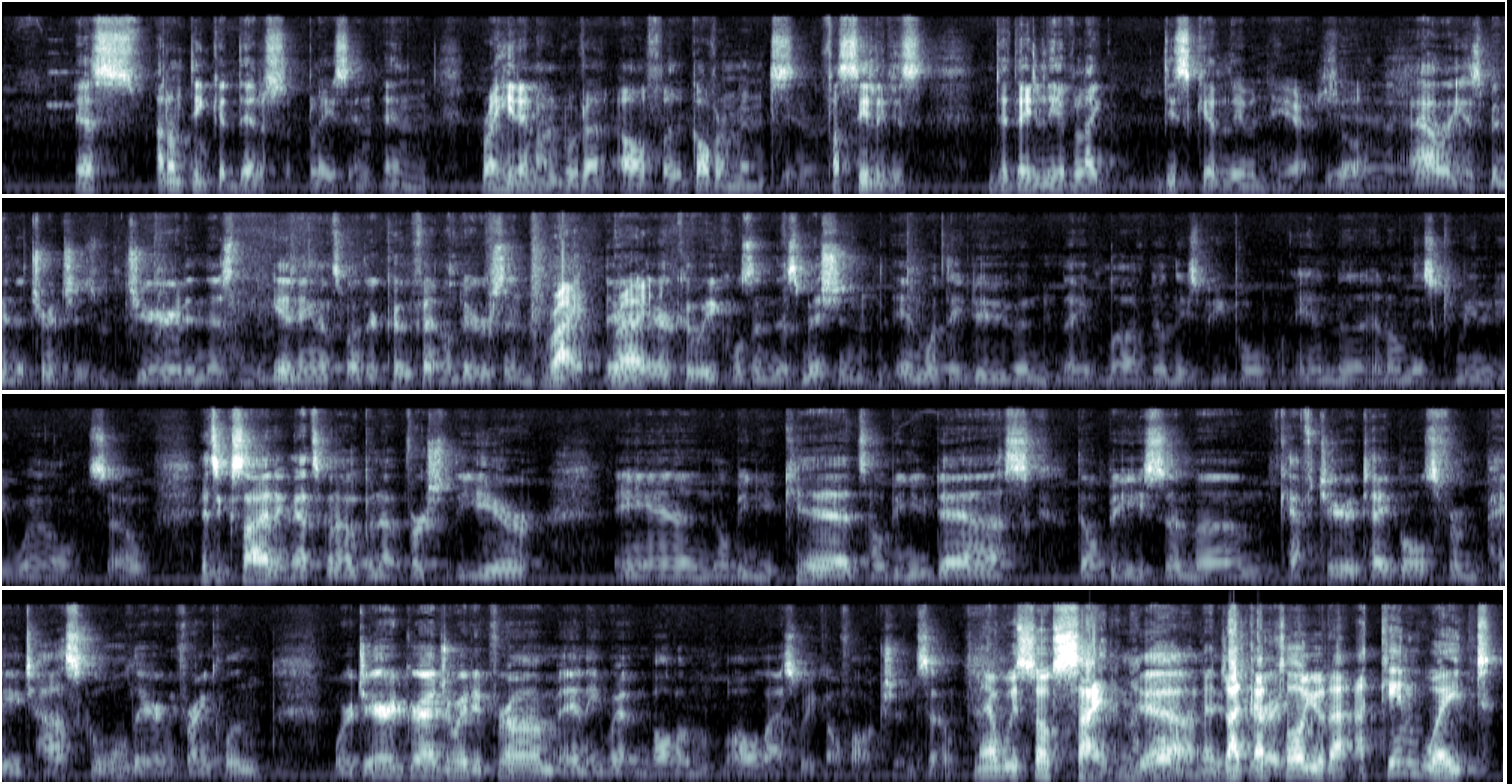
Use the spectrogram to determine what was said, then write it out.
is I don't think there's a place in, in right here in Honduras of uh, government yeah. facilities that they live like this kid living here. So yeah, Allie has been in the trenches with Jared in this in the beginning. That's why they're co-founders and right, they're, right. they're co-equals in this mission in what they do, and they've loved on these people and uh, and on this community well. So it's exciting. That's going to open up first of the year, and there'll be new kids. There'll be new desks. There'll be some um, cafeteria tables from Page High School there in Franklin where Jared graduated from, and he went and bought them all last week off auction. So man, we're so excited about yeah, it. And like great. I told you, that I can't wait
